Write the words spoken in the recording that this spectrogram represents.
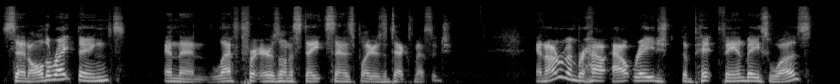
said all the right things, and then left for Arizona State, sent his players a text message. And I remember how outraged the Pitt fan base was.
